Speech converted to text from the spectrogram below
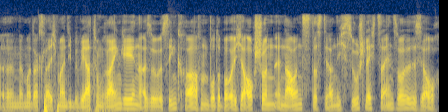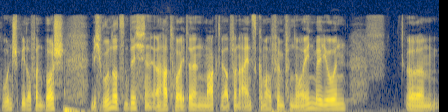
Ähm, wenn wir da gleich mal in die Bewertung reingehen, also Sinkgrafen wurde bei euch ja auch schon announced, dass der nicht so schlecht sein soll. Ist ja auch Wunschspieler von Bosch. Mich wundert es ein bisschen, er hat heute einen Marktwert von 1,59 Millionen. Ähm,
